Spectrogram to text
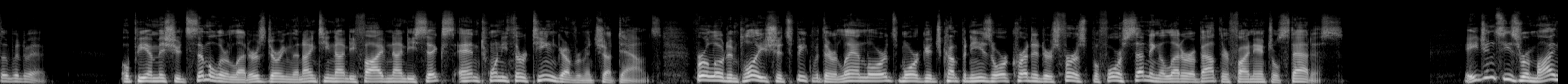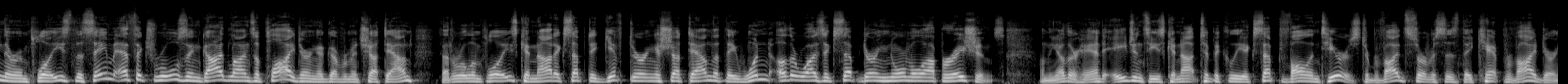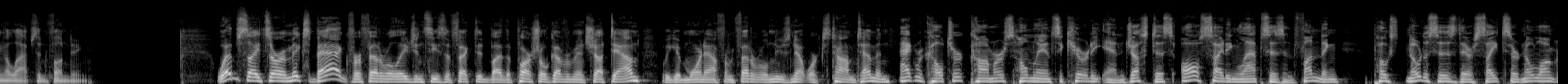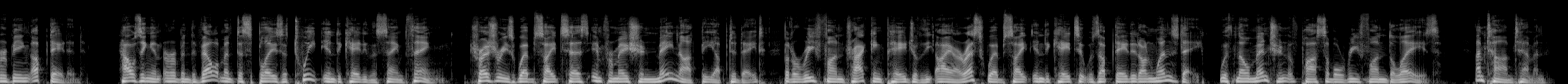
OPM issued similar letters during the 1995 96 and 2013 government shutdowns. Furloughed employees should speak with their landlords, mortgage companies, or creditors first before sending a letter about their financial status. Agencies remind their employees the same ethics rules and guidelines apply during a government shutdown. Federal employees cannot accept a gift during a shutdown that they wouldn't otherwise accept during normal operations. On the other hand, agencies cannot typically accept volunteers to provide services they can't provide during a lapse in funding. Websites are a mixed bag for federal agencies affected by the partial government shutdown. We get more now from Federal News Network's Tom Temin. Agriculture, Commerce, Homeland Security, and Justice, all citing lapses in funding, post notices their sites are no longer being updated. Housing and Urban Development displays a tweet indicating the same thing. Treasury's website says information may not be up to date, but a refund tracking page of the IRS website indicates it was updated on Wednesday, with no mention of possible refund delays. I'm Tom Temin.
